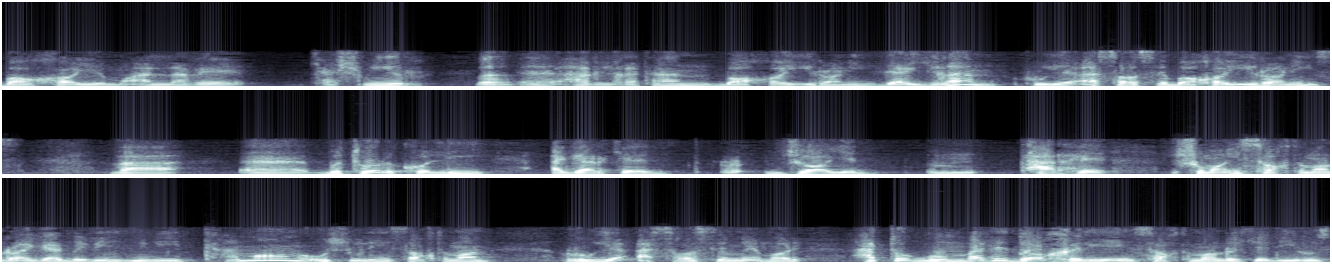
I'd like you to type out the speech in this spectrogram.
باغهای معلق کشمیر بله. حقیقتا باغهای ایرانی دقیقا روی اساس باغهای ایرانی است و به طور کلی اگر که جای طرح شما این ساختمان رو اگر ببینید می‌بینید تمام اصول این ساختمان روی اساس معماری حتی گنبد داخلی این ساختمان رو که دیروز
